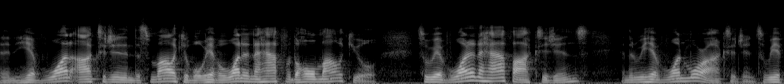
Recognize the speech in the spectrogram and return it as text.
And then you have one oxygen in this molecule, but we have a one and a half of the whole molecule. So we have one and a half oxygens, and then we have one more oxygen. So we have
